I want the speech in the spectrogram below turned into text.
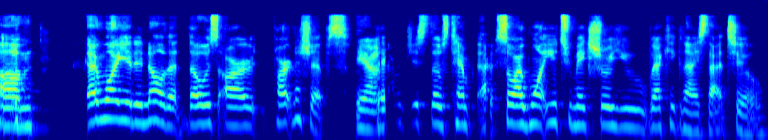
um i want you to know that those are partnerships. Yeah. they're just those temp so i want you to make sure you recognize that too.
